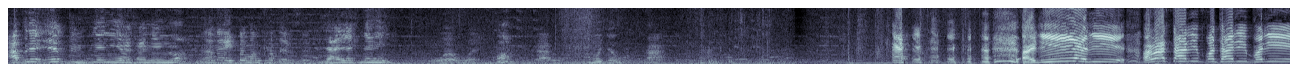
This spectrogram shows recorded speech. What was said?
આપણે એક રૂપિયાની આશા નહીં હો ના ના એ તો મને ખબર છે. લાલચ નહીં. ઓવે ઓવે હો? સારું. હું જાઉં. હા. હરી હરી હવે તારી પથારી ફરી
